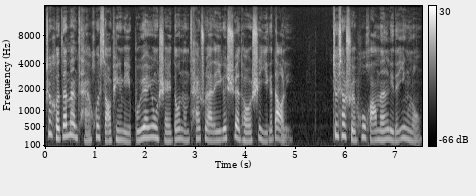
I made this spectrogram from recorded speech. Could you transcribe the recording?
这和在漫才或小品里不愿用谁都能猜出来的一个噱头是一个道理。就像《水户黄门》里的应龙，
